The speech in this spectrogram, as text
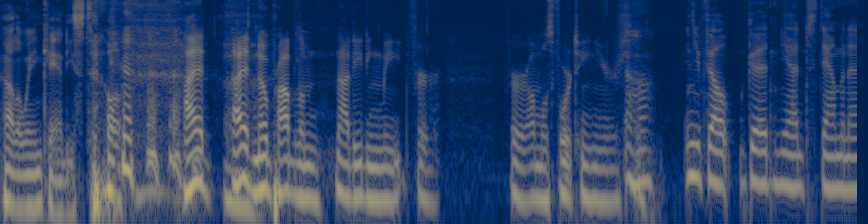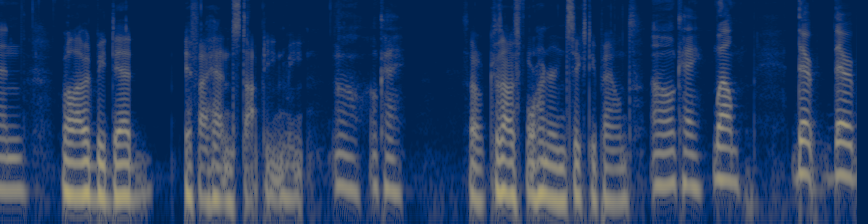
Halloween candy still. I had I had no problem not eating meat for for almost 14 years. So- uh-huh. and you felt good and you had stamina and Well, I would be dead if I hadn't stopped eating meat. oh okay So because I was 460 pounds. oh okay well there there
